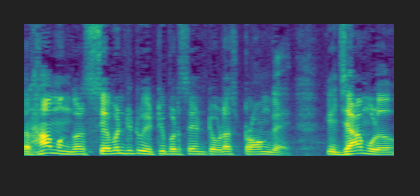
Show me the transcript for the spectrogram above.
तर हा मंगळ सेवन्टी टू एटी पर्सेंट एवढा स्ट्रॉंग आहे की ज्यामुळं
